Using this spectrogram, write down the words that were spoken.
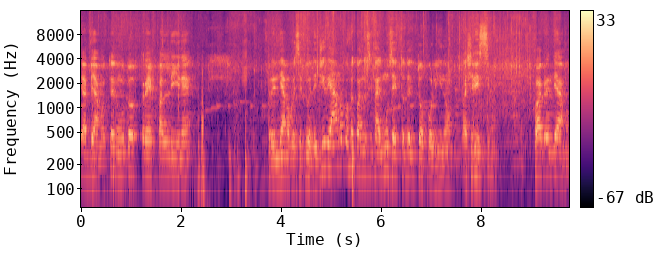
e abbiamo ottenuto tre palline. Prendiamo queste due e le giriamo come quando si fa il musetto del topolino. Facilissimo. Poi prendiamo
